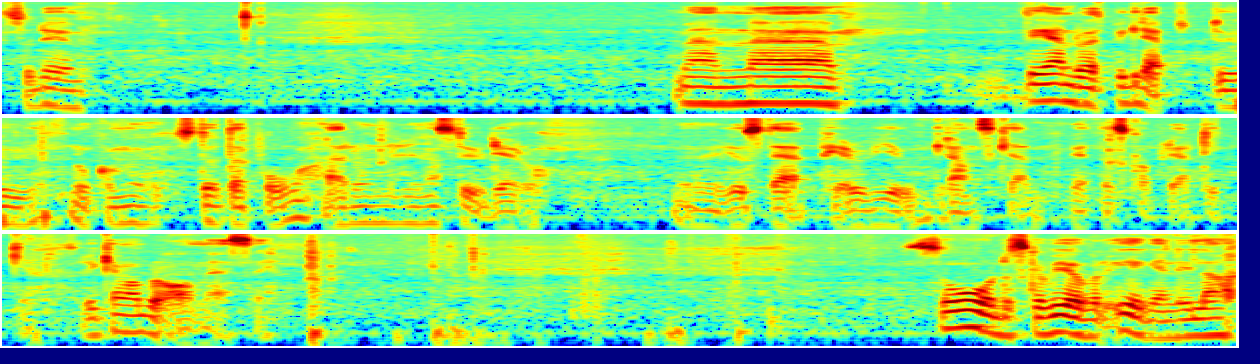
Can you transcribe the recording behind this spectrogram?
Så det, men eh, det är ändå ett begrepp du nog kommer stöta på här under dina studier. då, eh, just det här peer review, granskad vetenskaplig artikel. Så det kan vara bra att ha med sig. Så, då ska vi göra vår egen lilla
